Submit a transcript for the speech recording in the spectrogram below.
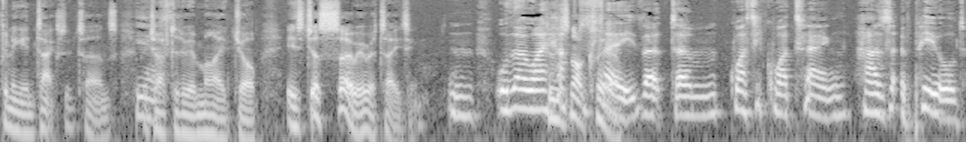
filling in tax returns, which I have to do in my job, is just so irritating. Mm. Although I have to clear. say that um, Kwasi Kwarteng has appealed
